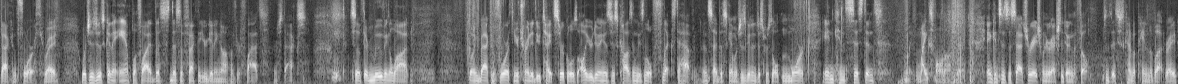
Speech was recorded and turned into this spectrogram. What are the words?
back and forth, right? Which is just going to amplify this, this effect that you're getting off of your flats or stacks. So if they're moving a lot, going back and forth and you're trying to do tight circles, all you're doing is just causing these little flicks to happen inside the skin, which is going to just result in more inconsistent, mic's falling off there, inconsistent saturation when you're actually doing the fill. So it's just kind of a pain in the butt, right?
